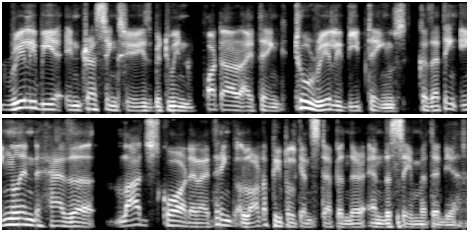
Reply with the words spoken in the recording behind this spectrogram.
really be an interesting series between what are, I think, two really deep teams. Because I think England has a large squad, and I think a lot of people can step in there, and the same with India.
